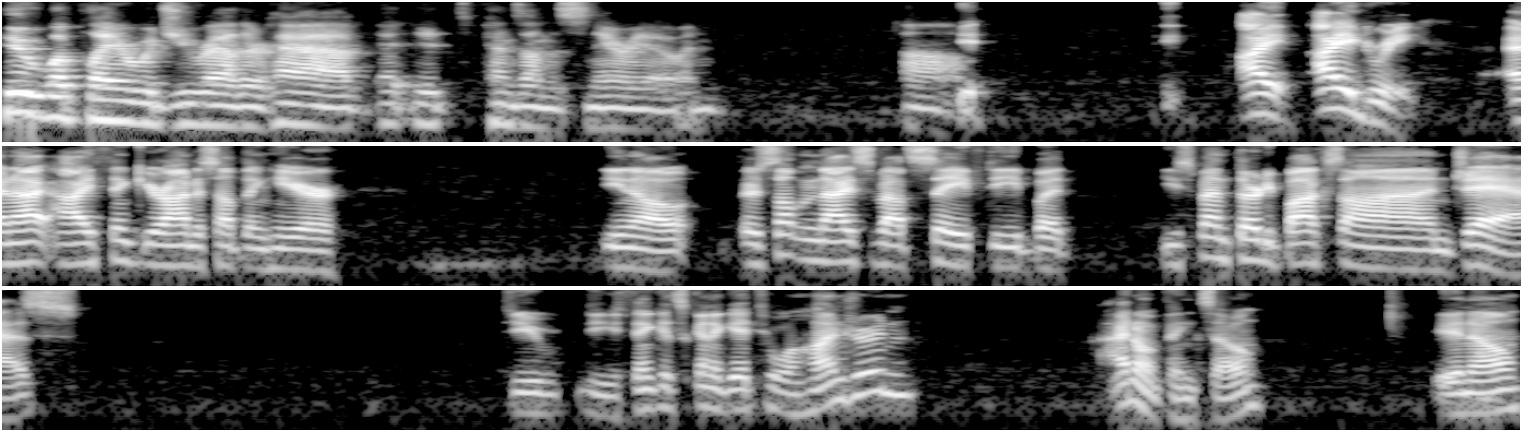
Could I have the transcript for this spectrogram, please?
who, what player would you rather have? It, it depends on the scenario. And um, I, I agree. And I, I think you're onto something here. You know, there's something nice about safety, but you spend 30 bucks on jazz. Do you, do you think it's going to get to 100? I don't think so. You know,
